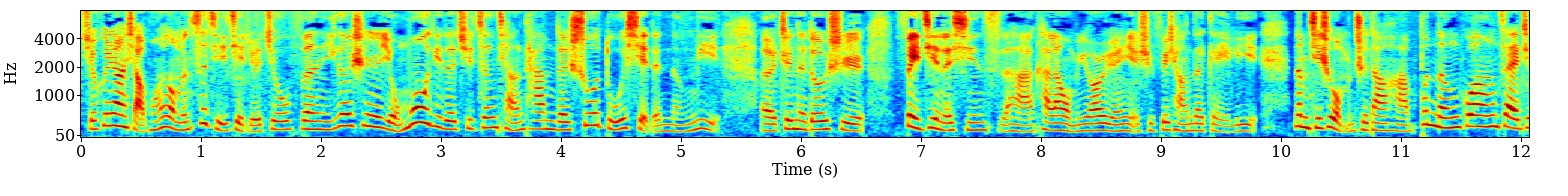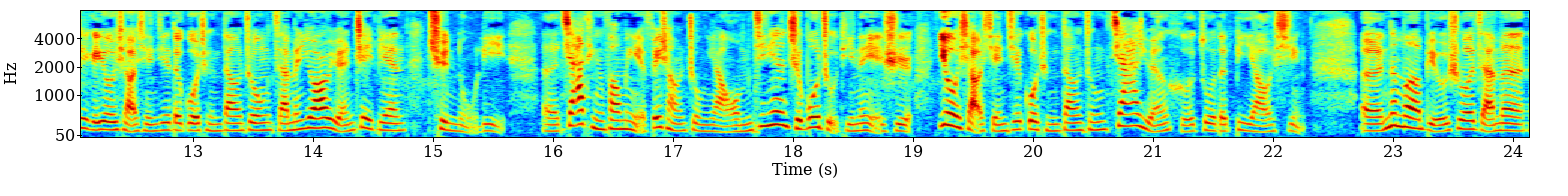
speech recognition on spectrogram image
学会让小朋友们自己解决纠纷，一个是有目的的去增强他们的说读写的能力。呃，真的都是费尽了心思哈。看来我们幼儿园也是非常的给力。那么其实我们知道哈，不能光在这个幼小衔接的过程当中，咱们幼儿园这边去努力，呃，家庭方面也非常重要。我们今天的直播主题呢，也是幼小衔接过程当中家园合作的必要性。呃，那么比如说咱们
